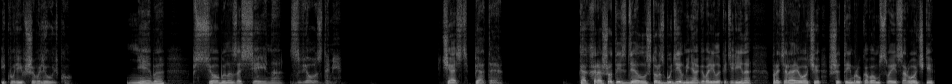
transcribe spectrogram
и курившего люльку. Небо все было засеяно звездами. Часть пятая. «Как хорошо ты сделал, что разбудил меня», — говорила Катерина, протирая очи шитым рукавом своей сорочки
